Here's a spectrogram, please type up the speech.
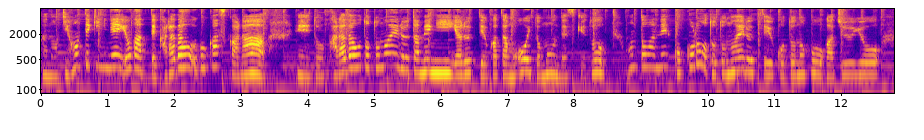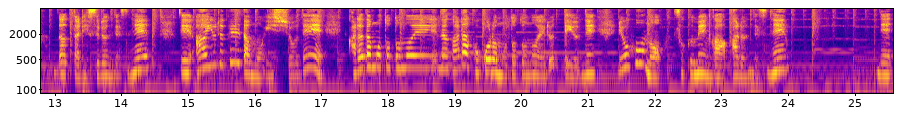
あの基本的にねヨガって体を動かすから、えー、と体を整えるためにやるっていう方も多いと思うんですけど本当はね心を整えるっていうことの方が重要だったりするんですね。でアーユルベーダも一緒で体も整えながら心も整えるっていうね両方の側面があるんですね。で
